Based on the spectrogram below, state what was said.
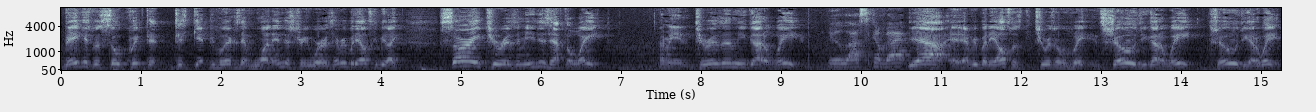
Vegas was so quick to just get people there because they have one industry, whereas everybody else could be like, "Sorry, tourism, you just have to wait." I mean, tourism, you gotta wait. You're the last to come back. Yeah, everybody else was tourism was wait. Shows you gotta wait. Shows you gotta wait.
